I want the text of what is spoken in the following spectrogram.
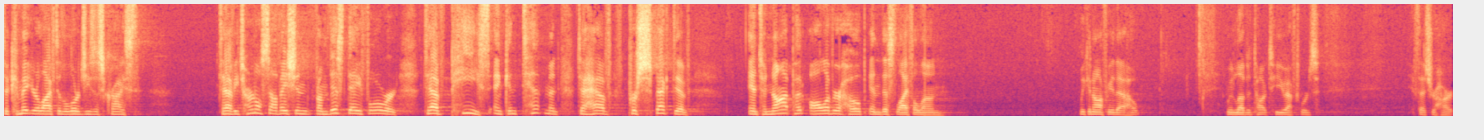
to commit your life to the Lord Jesus Christ, to have eternal salvation from this day forward, to have peace and contentment, to have perspective, and to not put all of your hope in this life alone. We can offer you that hope. We'd love to talk to you afterwards if that's your heart.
